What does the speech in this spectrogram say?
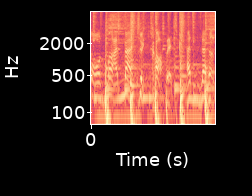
Aboard my magic carpet and let us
